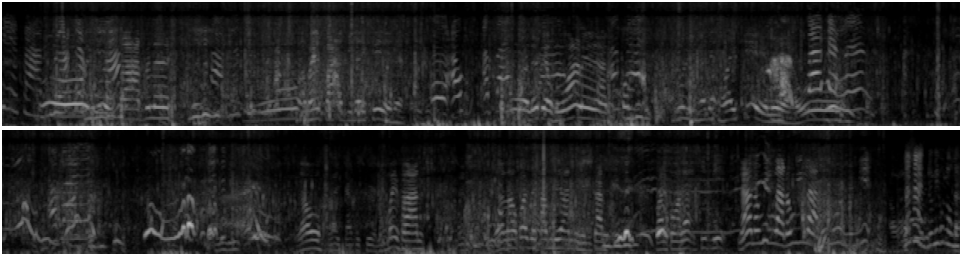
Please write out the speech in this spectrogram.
ขี้ขาดโอ้เนื้อเต็มยหัวขาดไปเลยโอ้เอาไปให้ปลากินได้ขี้เนี่ยเออเอาเอาไปโอ้เหลือแต่หัวเลยอะทุกคนดูดิเหลือแต่หัวไอ้ขี้เลยอะโอ้ปลาแข็งแรงเอา ไปเราไม่ผ่าน เดี๋ยวเราค่อยไปทำเรืออันอื่นกัน ไปพอแล้วคลิปนี้ นะน้องวิ่งล่ะน้องวิ่งล่ะนู่นนู่นอย่างนี้นะคะดูมีอุ้มลงเลย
